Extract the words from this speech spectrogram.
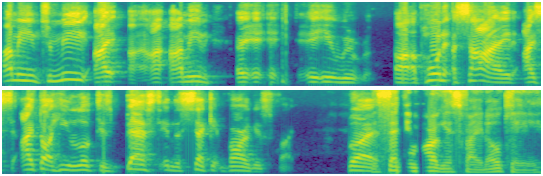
I mean, to me, I I, I mean, it, it, it, uh, opponent aside, I I thought he looked his best in the second Vargas fight, The but second Vargas fight, okay.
